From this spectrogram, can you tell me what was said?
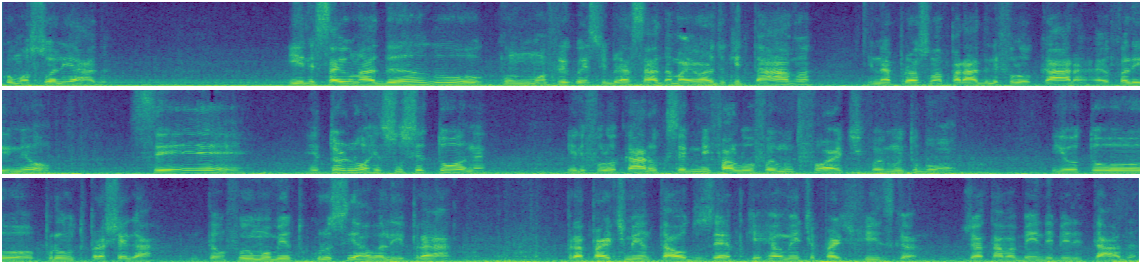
como a sua aliada. E ele saiu nadando com uma frequência de braçada maior do que estava. E na próxima parada ele falou, cara, aí eu falei, meu, você retornou, ressuscitou, né? E ele falou, cara, o que você me falou foi muito forte, foi muito bom. E eu tô pronto para chegar. Então foi um momento crucial ali para a parte mental do Zé, porque realmente a parte física já estava bem debilitada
